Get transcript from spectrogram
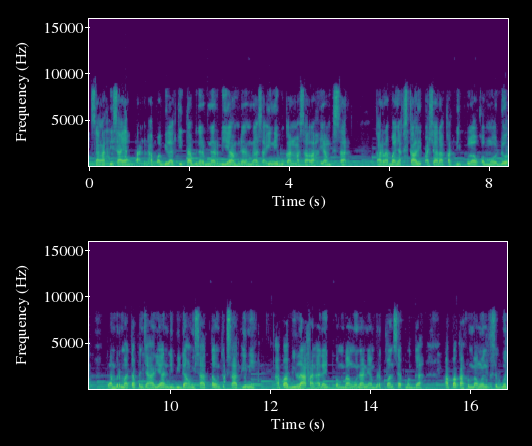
Sangat disayangkan apabila kita benar-benar diam dan merasa ini bukan masalah yang besar. Karena banyak sekali masyarakat di Pulau Komodo yang bermata pencaharian di bidang wisata untuk saat ini. Apabila akan adanya pembangunan yang berkonsep megah, apakah pembangunan tersebut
